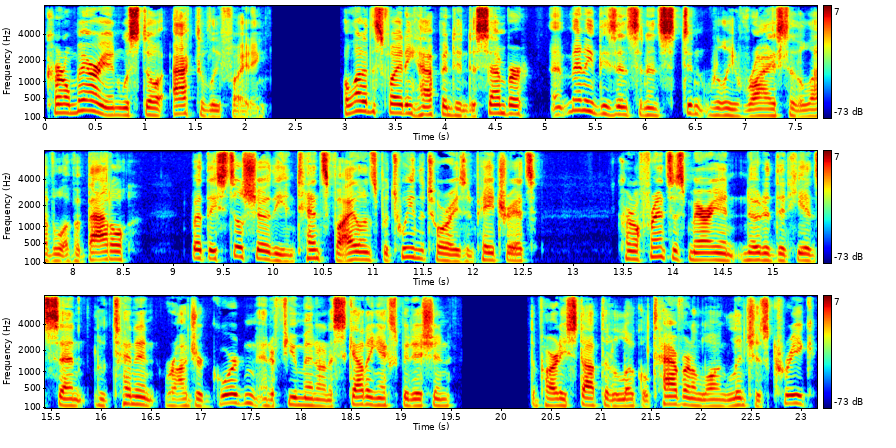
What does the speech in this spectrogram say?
Colonel Marion was still actively fighting. A lot of this fighting happened in December, and many of these incidents didn't really rise to the level of a battle, but they still show the intense violence between the Tories and Patriots. Colonel Francis Marion noted that he had sent Lieutenant Roger Gordon and a few men on a scouting expedition the party stopped at a local tavern along Lynch's Creek,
